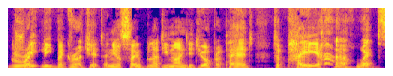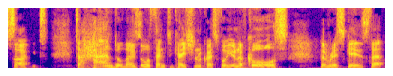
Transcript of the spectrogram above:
greatly begrudge it and you're so bloody minded you are prepared to pay a website to handle those authentication requests for you. And of course, the risk is that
